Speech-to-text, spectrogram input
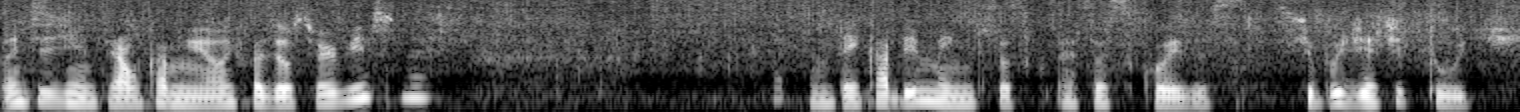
antes de entrar um caminhão e fazer o serviço, né? Não tem cabimento essas, essas coisas, esse tipo de atitude.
